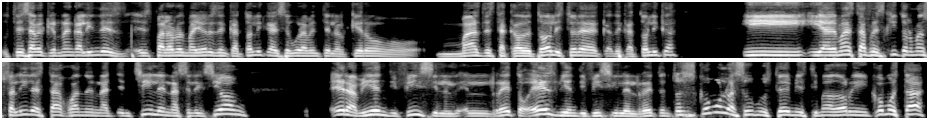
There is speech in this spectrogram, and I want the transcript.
usted sabe que Hernán Galíndez es, palabras mayores en Católica, es seguramente el arquero más destacado de toda la historia de, Católica. Y, además está fresquito su salida, está jugando en, en Chile, en la selección. Era bien difícil el, reto, es bien difícil el reto. Entonces, ¿cómo lo asume usted, mi estimado Dorgin? ¿Y cómo está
